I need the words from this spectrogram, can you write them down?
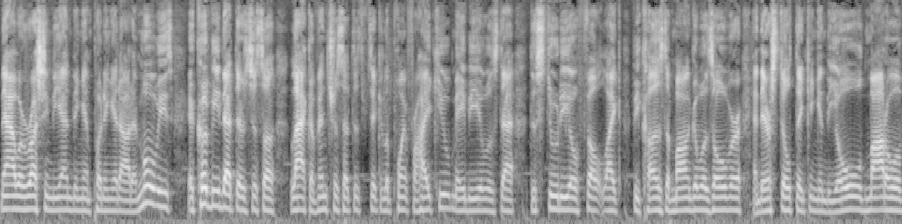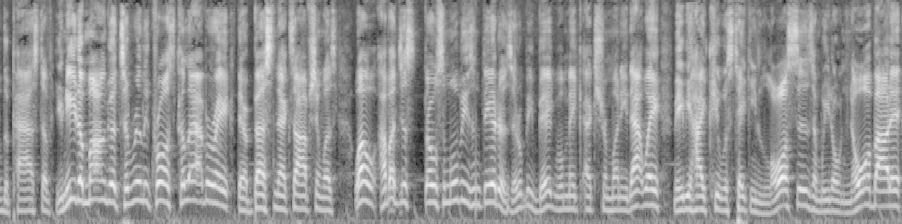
now nah, we're rushing the ending and putting it out in movies. It could be that there's just a lack of interest at this particular point for Haikyuu. Maybe it was that the studio felt like because the manga was over and they're still thinking in the old model of the past of you need a manga to really cross collaborate. Their best next option was, well, how about just throw some movies in theaters? It'll be big. We'll make extra money that way. Maybe Haikyuu was taking losses and we don't know about it.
